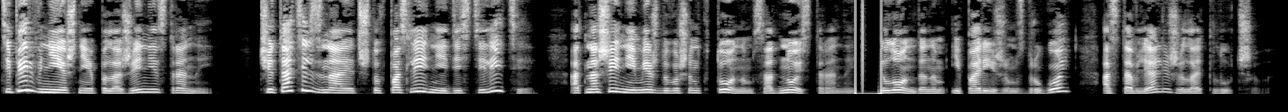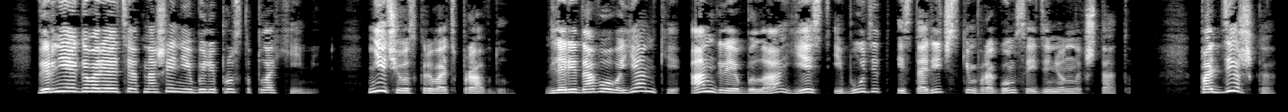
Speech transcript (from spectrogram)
Теперь внешнее положение страны. Читатель знает, что в последние десятилетия отношения между Вашингтоном с одной стороны и Лондоном и Парижем с другой оставляли желать лучшего. Вернее говоря, эти отношения были просто плохими. Нечего скрывать правду. Для рядового Янки Англия была, есть и будет историческим врагом Соединенных Штатов. Поддержка,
